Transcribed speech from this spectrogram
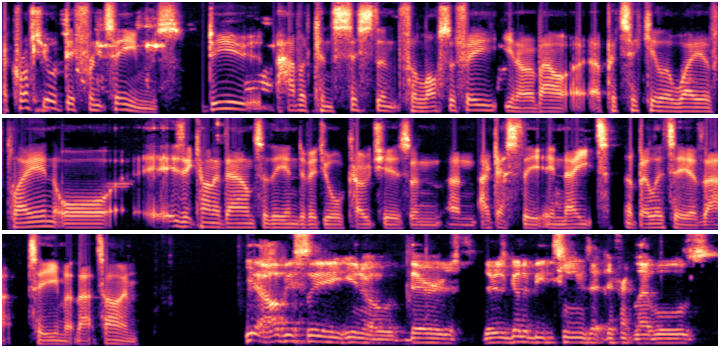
across your different teams do you have a consistent philosophy, you know, about a particular way of playing, or is it kind of down to the individual coaches and, and I guess the innate ability of that team at that time? Yeah, obviously, you know, there's there's going to be teams at different levels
